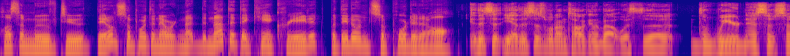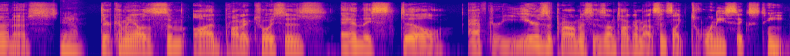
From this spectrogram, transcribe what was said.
plus a move to they don't support the network. Not, not that they can't create it, but they don't support it at all. this is yeah, this is what I'm talking about with the the weirdness of Sonos. Yeah. They're coming out with some odd product choices and they still after years of promises, I'm talking about since like 2016,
